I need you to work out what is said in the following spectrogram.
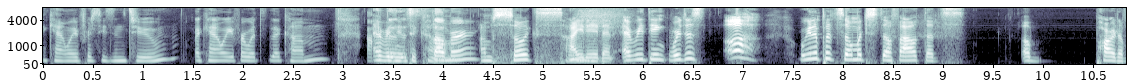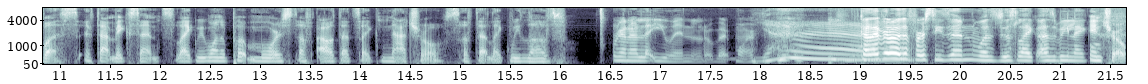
I can't wait for season two. I can't wait for what's to come. everything to come. Summer. I'm so excited and everything. We're just oh, we're gonna put so much stuff out that's a part of us, if that makes sense. Like we want to put more stuff out that's like natural stuff that like we love. We're gonna let you in a little bit more. Yeah, Because I feel like the first season was just like us being like, intro.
